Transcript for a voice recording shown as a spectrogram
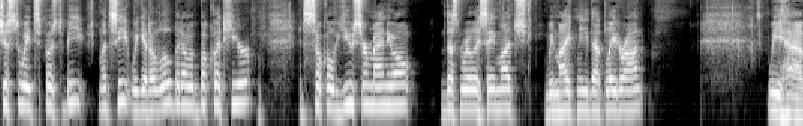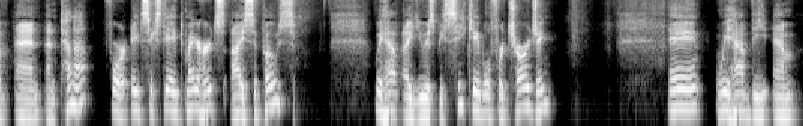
just the way it's supposed to be. Let's see, we get a little bit of a booklet here. It's so-called user manual. Doesn't really say much. We might need that later on. We have an antenna for 868 megahertz, I suppose. We have a USB-C cable for charging. And we have the M.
